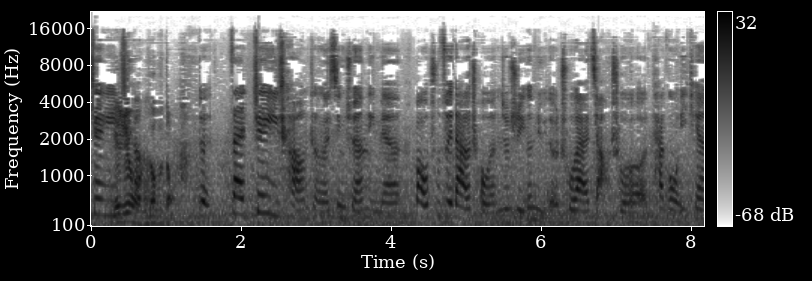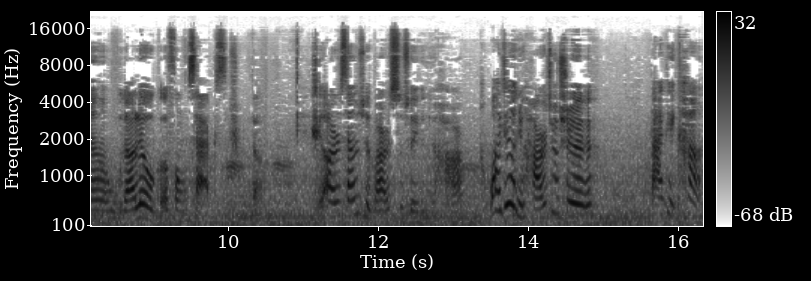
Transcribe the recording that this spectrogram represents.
这一也许我们都，不懂。对，在这一场整个竞选里面爆出最大的丑闻，就是一个女的出来讲说，她跟我一天五到六个 phone sex 什么的，是个二十三岁吧，二十四岁一个女孩儿。哇，这个女孩儿就是。大家可以看，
